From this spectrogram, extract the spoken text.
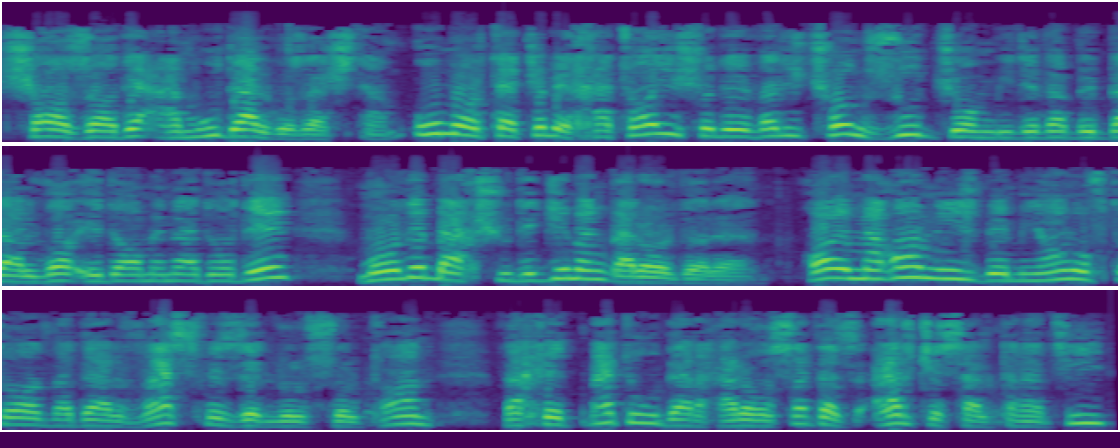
شاهزاده عمو درگذشتم. او مرتکب خطایی شده ولی چون زود جنبیده و به بلوا ادامه نداده مورد بخشودگی من قرار دارد. قائم مقام نیز به میان افتاد و در وصف زل سلطان و خدمت او در حراست از ارک سلطنتی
